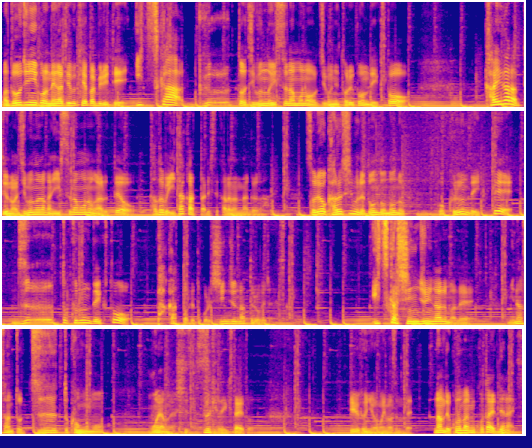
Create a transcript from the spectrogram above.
まあ、同時にこのネガティブケーパビリティいつかぐーっと自分の異質なものを自分に取り込んでいくと貝殻っていうのは自分の中に異質なものがある手を例えば痛かったりして体の中が。それをカルシウムでどんどんどんどんこうくるんでいってずっとくるんでいくとパカッと開けてこれ真珠になってるわけじゃないですか。いつか真珠になるまで皆さんとずーっと今後もモヤモヤし続けていきたいというふうに思いますのでなのでこの番組答え出ない？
